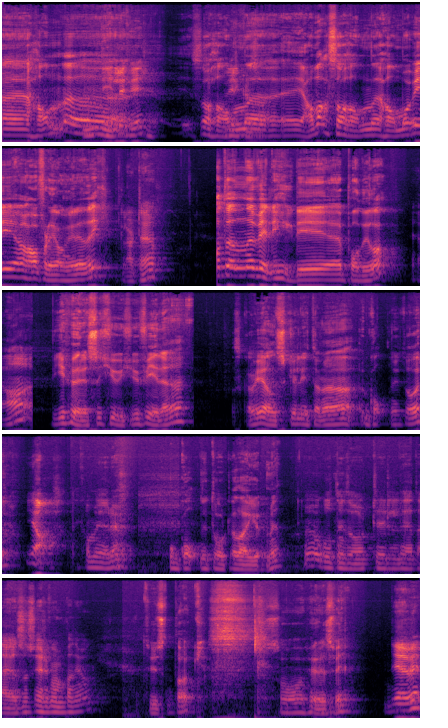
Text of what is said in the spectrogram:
eh, han eh, Nydelig fyr. Så han, eh, ja da, så han, han må vi ha flere ganger, Henrik. Klart det. Vi har Hatt en veldig hyggelig poddy, da. Ja, Vi høres i 2024. Skal vi ønske lytterne godt nytt år? ja, det kan vi gjøre. Og godt nytt år til deg, gutten min. Og Godt nytt år til deg også, kjære kompanjong. Tusen takk. Så høres vi. Det gjør vi.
